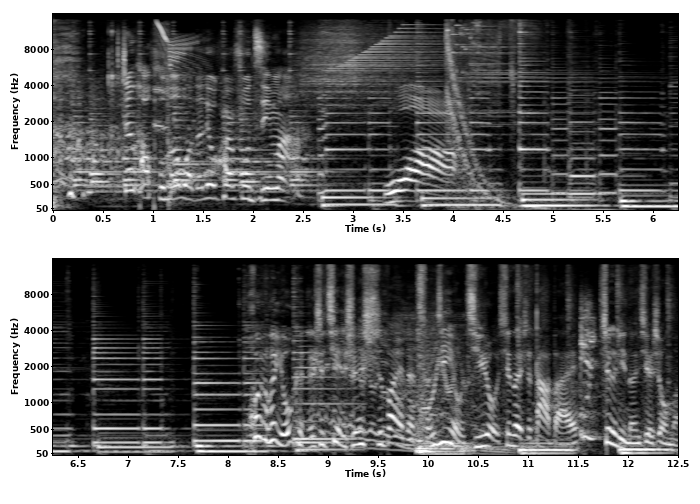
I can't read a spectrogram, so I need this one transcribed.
正好符合我的六块腹肌嘛。哇！会不会有可能是健身失败的？曾经有肌肉，现在是大白，这个你能接受吗？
